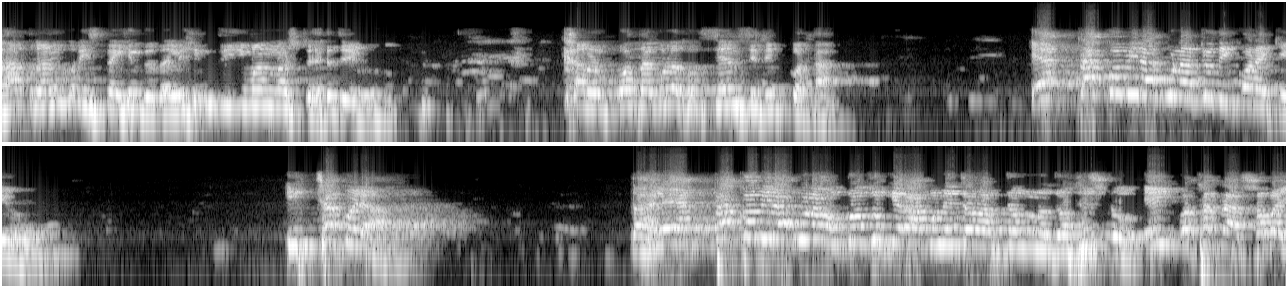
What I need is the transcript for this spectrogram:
ফাতরামি করিস না কিন্তু, তাহলে কিন্তু ইমান নষ্ট হয়ে যাইব। কারণ কথাগুলো খুব সেন্সিটিভ কথা। একটা কবিরা গুণা যদি করে কেউ, ইচ্ছা কইরা, তাহলে একটা কবিরা গুণাও দোজকের আগুনে যাওয়ার জন্য যথেষ্ট। এই কথাটা সবাই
